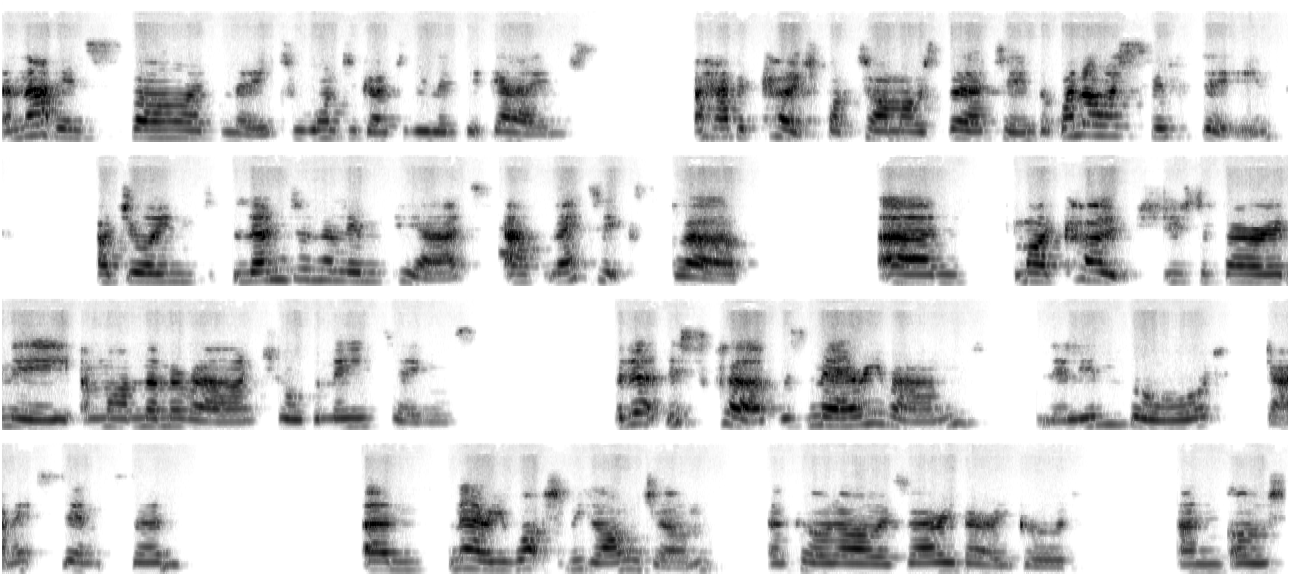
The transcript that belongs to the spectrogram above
and that inspired me to want to go to the Olympic Games. I had a coach by the time I was 13, but when I was 15, I joined London Olympiades Athletics Club, and my coach used to ferry me and my mum around to all the meetings. But at this club was Mary Rand, Lillian Board, Janet Simpson, and Mary watched me long jump and thought oh, I was very, very good. And oh, I was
